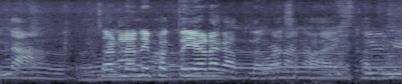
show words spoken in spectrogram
ना. चढला नाही फक्त येडा घातला पाय खाली.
